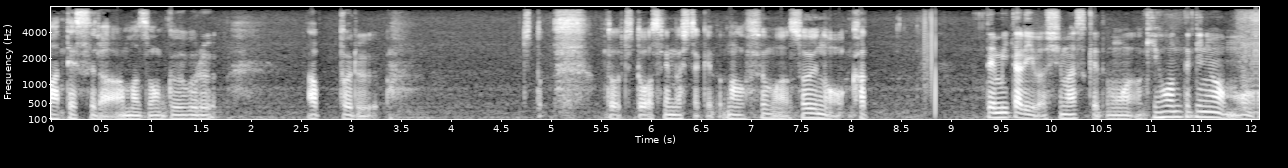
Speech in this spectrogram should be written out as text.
まあ、テスラ、アマゾン、グーグル、アップル、ちょっと、ちょっと忘れましたけど、なんかそう,、まあ、そういうのを買ってみたりはしますけども、基本的にはも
